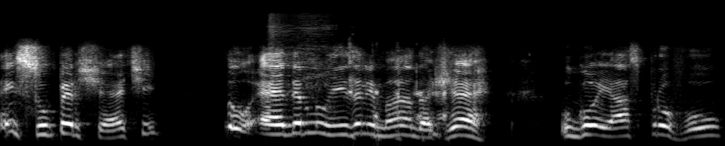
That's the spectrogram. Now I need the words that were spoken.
Em superchat do Éder Luiz, ele manda, Jé, o Goiás provou,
